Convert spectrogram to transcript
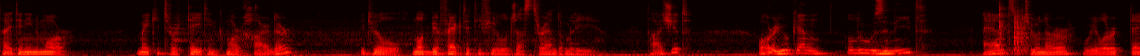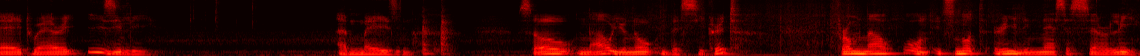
Tightening more make it rotating more harder. It will not be affected if you'll just randomly touch it. Or you can loosen it and tuner will rotate very easily amazing. So now you know the secret. From now on it's not really necessarily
